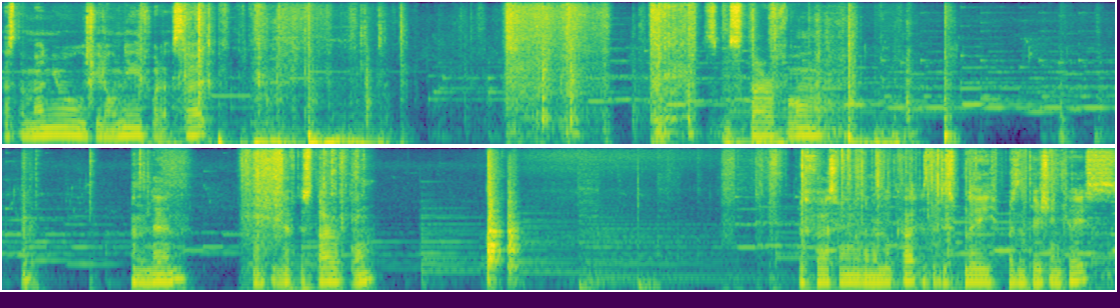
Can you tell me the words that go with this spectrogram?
That's the manual which you don't need for that side. Some styrofoam then once you lift the styrofoam the first thing we're going to look at is the display presentation case.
